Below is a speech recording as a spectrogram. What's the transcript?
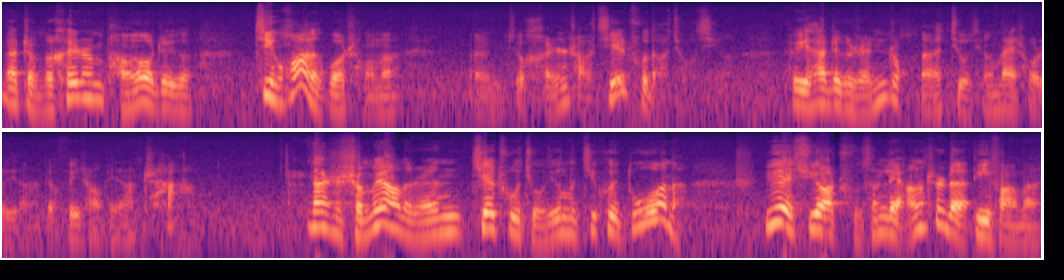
那整个黑人朋友这个进化的过程呢，嗯，就很少接触到酒精，所以他这个人种呢，酒精耐受力呢就非常非常差。那是什么样的人接触酒精的机会多呢？越需要储存粮食的地方呢？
